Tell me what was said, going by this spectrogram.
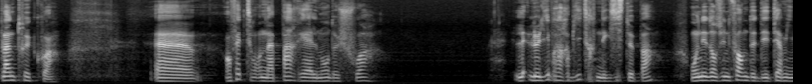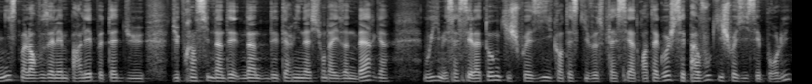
plein de trucs, quoi. Euh, en fait, on n'a pas réellement de choix le libre arbitre n'existe pas. On est dans une forme de déterminisme. Alors vous allez me parler peut-être du, principe d'indétermination d'Eisenberg. Oui, mais ça c'est l'atome qui choisit quand est-ce qu'il veut se placer à droite à gauche. C'est pas vous qui choisissez pour lui.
